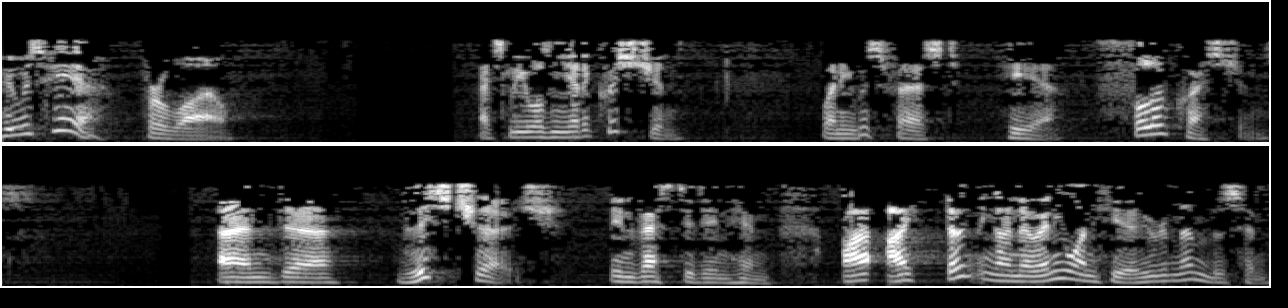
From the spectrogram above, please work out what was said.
who was here for a while. Actually, he wasn't yet a Christian when he was first here, full of questions. And uh, this church invested in him. I, I don't think I know anyone here who remembers him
